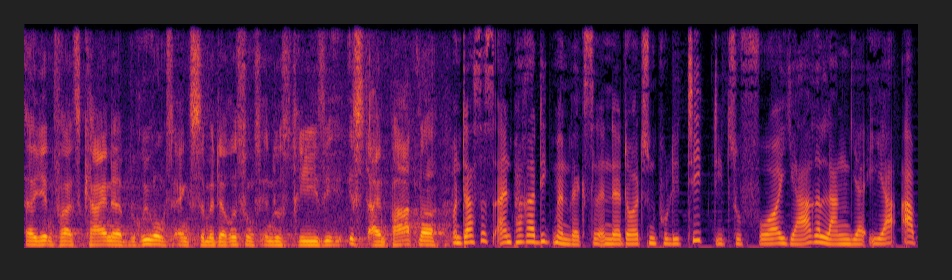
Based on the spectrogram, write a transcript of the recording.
äh, jedenfalls keine Berührungsängste mit der Rüstungsindustrie. Sie ist ein Partner. Und das ist ein Paradigmenwechsel in der deutschen Politik, die zuvor jahrelang ja eher ab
